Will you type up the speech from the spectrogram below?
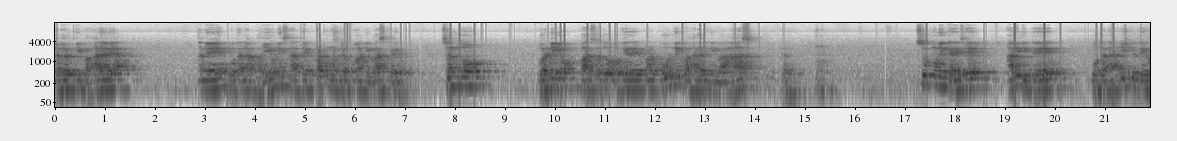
નગરથી બહાર આવ્યા અને પોતાના ભાઈઓની સાથે પટ મંડપમાં નિવાસ કર્યો. સંતો વર્ણિયો પાર્ષદો વગેરે પણ પૂરની બહાર નિવાસ કર્યો. સુખમુનિ કહે છે, આવી રીતે પોતાના ઈષ્ટદેવ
